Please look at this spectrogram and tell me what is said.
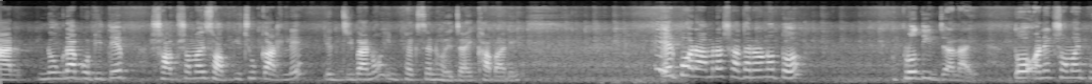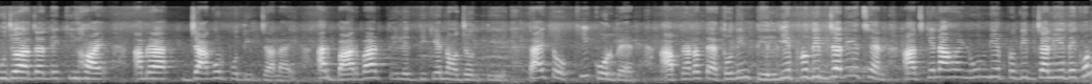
আর নোংরা বটিতে সবসময় সব কিছু কাটলে এর জীবাণু ইনফেকশন হয়ে যায় খাবারে। এরপর আমরা সাধারণত প্রদীপ জ্বালাই। তো অনেক সময় পুজো আজাদে কি হয় আমরা জাগর প্রদীপ জ্বালাই আর বারবার তেলের দিকে নজর দিই। তাই তো, কি করবেন? আপনারা তো এতদিন তেল দিয়ে প্রদীপ জ্বালিয়েছেন। আজকে না হয় নুন দিয়ে প্রদীপ জ্বালিয়ে দেখুন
